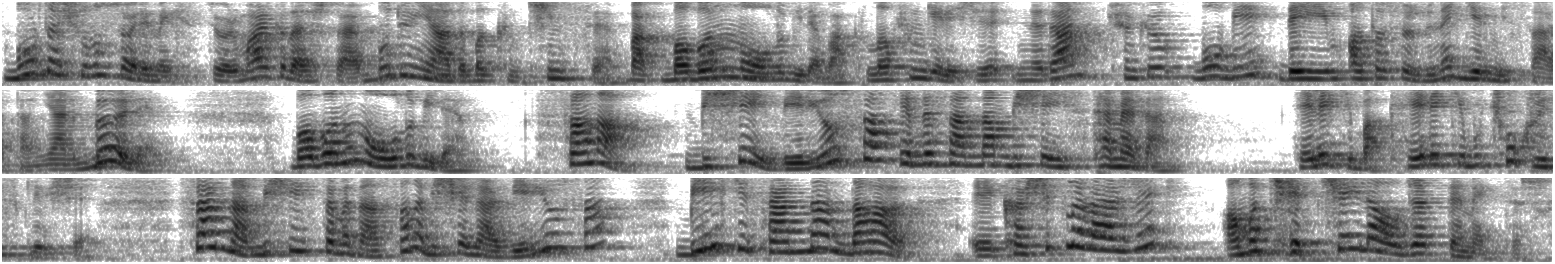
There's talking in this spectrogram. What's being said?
Burada şunu söylemek istiyorum arkadaşlar. Bu dünyada bakın kimse, bak babanın oğlu bile bak lafın gelişi. Neden? Çünkü bu bir deyim atasözüne girmiş zaten. Yani böyle. Babanın oğlu bile sana bir şey veriyorsa hem de senden bir şey istemeden. Hele ki bak, hele ki bu çok riskli bir şey. Senden bir şey istemeden sana bir şeyler veriyorsa bil ki senden daha e, kaşıkla verecek ama kepçeyle alacak demektir.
